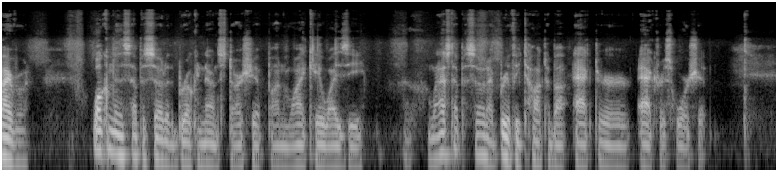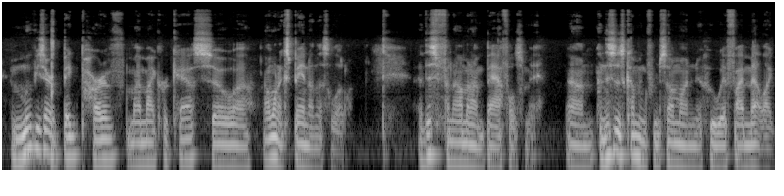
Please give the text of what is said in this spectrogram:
Hi, everyone. Welcome to this episode of the Broken Down Starship on YKYZ. Last episode, I briefly talked about actor actress worship. And movies are a big part of my microcast, so uh, I want to expand on this a little. Uh, this phenomenon baffles me. Um, and this is coming from someone who, if I met, like,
